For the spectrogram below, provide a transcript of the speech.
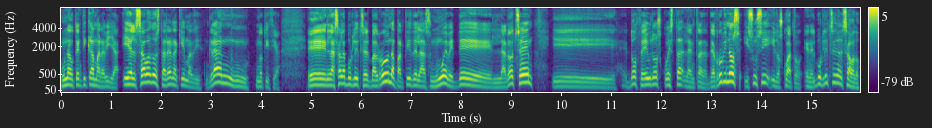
una auténtica maravilla. Y el sábado estarán aquí en Madrid. Gran noticia. En la sala Burlitzer Ballroom a partir de las 9 de la noche y 12 euros cuesta la entrada de Rubinos y Susi y los cuatro en el Burlitzer el sábado.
